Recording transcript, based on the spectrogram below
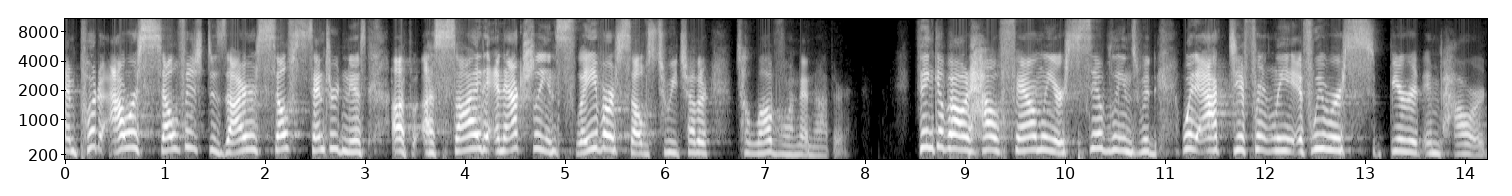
and put our selfish desires, self centeredness aside and actually enslave ourselves to each other to love one another. Think about how family or siblings would, would act differently if we were spirit empowered.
